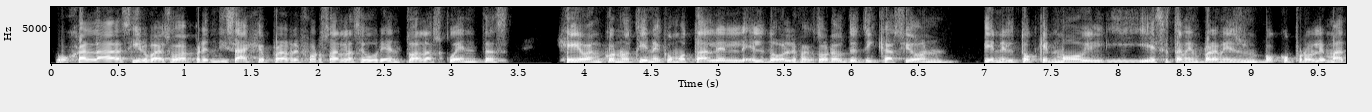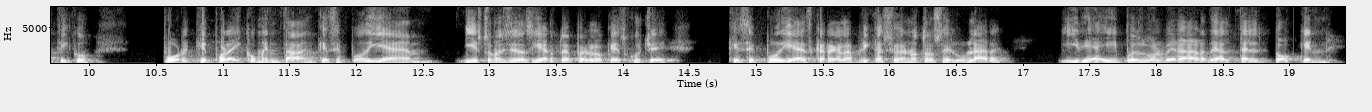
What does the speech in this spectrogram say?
Ojalá sirva eso de aprendizaje para reforzar la seguridad en todas las cuentas. G-Banco no tiene como tal el, doble factor de autenticación, tiene el token móvil y ese también para mí es un poco problemático porque por ahí comentaban que se podía, y esto no sé si es cierto, pero es lo que escuché, que se podía descargar la aplicación en otro celular y de ahí pues volver a dar de alta el token.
